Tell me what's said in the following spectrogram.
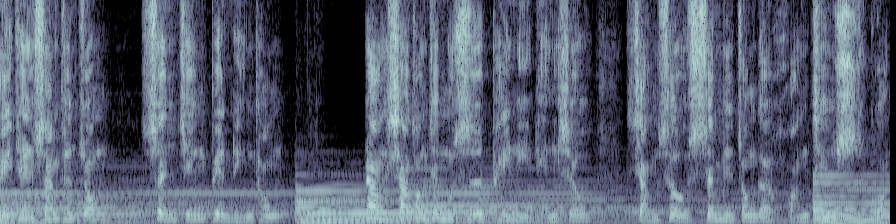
每天三分钟，圣经变灵通，让夏忠建牧师陪你灵修，享受生命中的黄金时光。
